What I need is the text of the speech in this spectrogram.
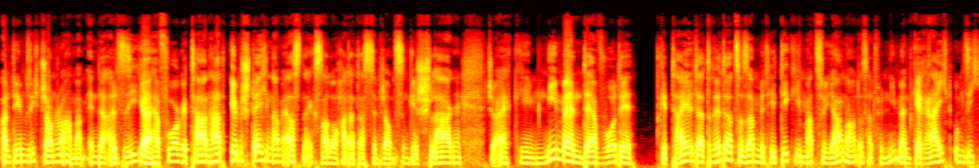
an dem sich John Rahm am Ende als Sieger hervorgetan hat. Im Stechen am ersten Extraloch hat er Dustin Johnson geschlagen. Joachim Niemann, der wurde geteilter Dritter zusammen mit Hideki Matsuyama und das hat für niemand gereicht, um sich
